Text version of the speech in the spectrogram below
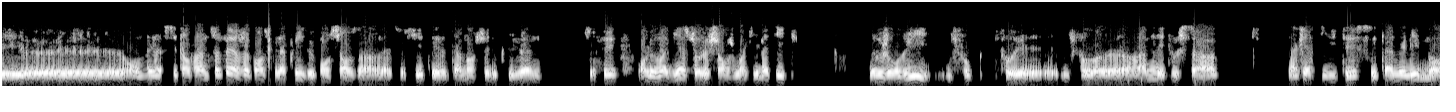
Et euh, c'est en train de se faire. Je pense que la prise de conscience dans la société, notamment chez les plus jeunes, se fait. On le voit bien sur le changement climatique. Aujourd'hui, il faut, il faut, il faut euh, ramener tout ça. L'infertilité, c'est un élément,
